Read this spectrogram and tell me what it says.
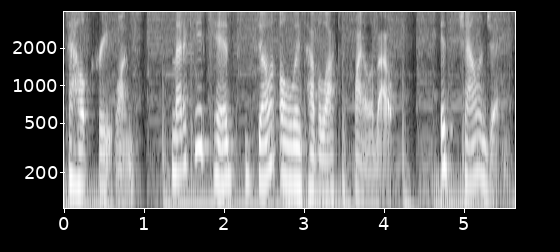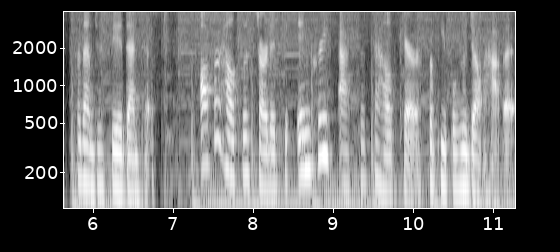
to help create one. Medicaid kids don't always have a lot to smile about. It's challenging for them to see a dentist. Offer Health was started to increase access to healthcare for people who don't have it.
